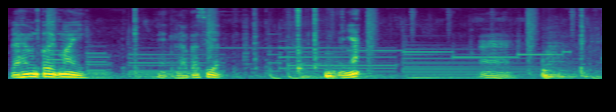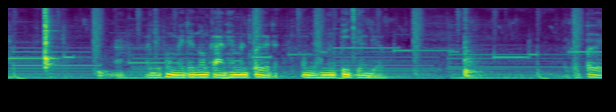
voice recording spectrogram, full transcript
แล้วให้มันเปิดใหม่เนี่ยเราก็เสียบอย่างเงี้ยอ่าอันนี้ผมไม่ได้ต้องการให้มันเปิด ผมอยากให้มันปิดอย่างเดียวแล้วก็เปิด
